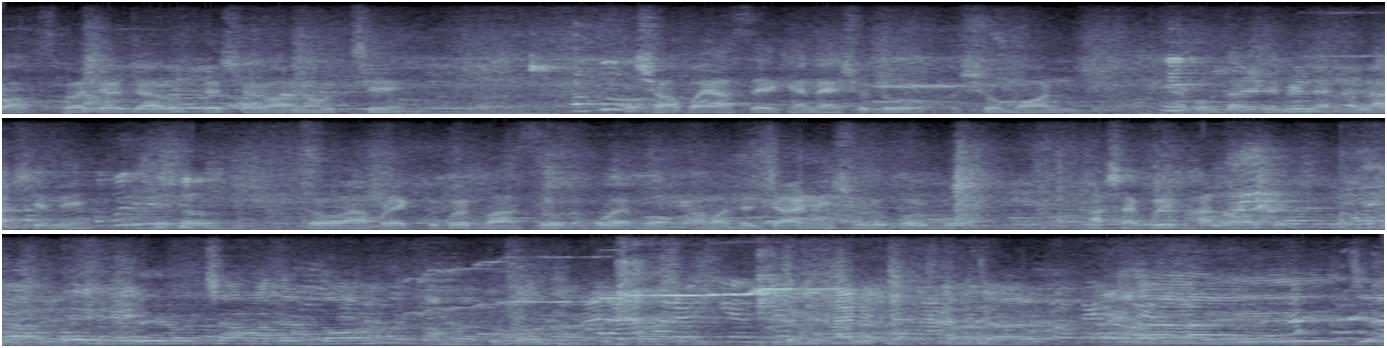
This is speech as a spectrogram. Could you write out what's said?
কক্সবাজার যাওয়ার উদ্দেশ্যে রওনা হচ্ছি। সবাই আছে এখানে, শুধু সুমন এবং তার ফ্যামিলি এখন আসেনি। তো আমরা একটু করে বাসে উঠবো এবং আমাদের জার্নি শুরু করব। আশা করি ভালো হবে। এই হচ্ছে আমাদের দল। আমরা টোটাল থার্টিন পার্সেন্ট কক্সবাজার। এই যে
